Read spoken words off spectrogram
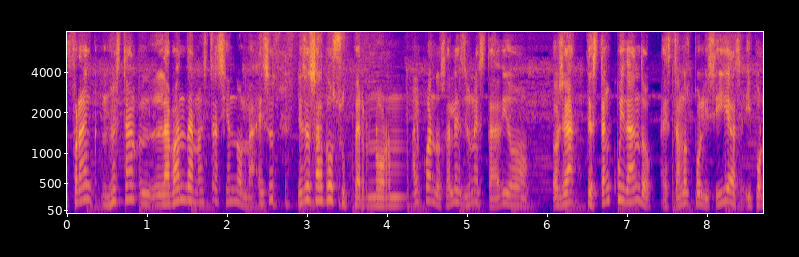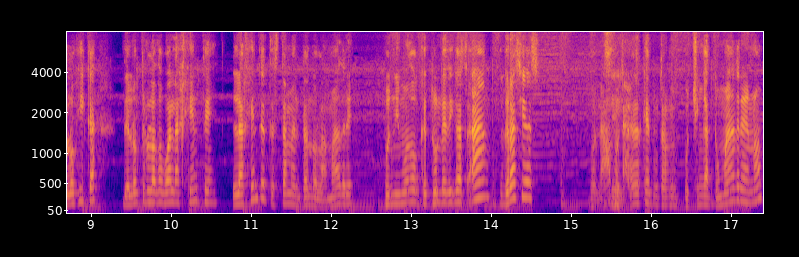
Frank, no está, la banda no está haciendo nada. Eso, eso es algo súper normal cuando sales de un estadio. O sea, te están cuidando, están los policías y por lógica, del otro lado va la gente. La gente te está mentando la madre. Pues ni modo que tú le digas, ah, gracias. Pues no, pues la que pues chinga tu madre, ¿no?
